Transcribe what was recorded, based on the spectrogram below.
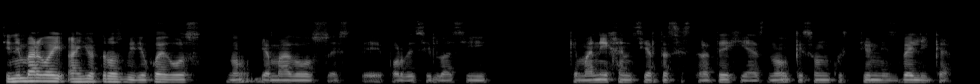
Sin embargo, hay, otros videojuegos ¿no? Llamados, este, por decirlo así, que manejan ciertas estrategias, ¿no? Que son cuestiones bélicas,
